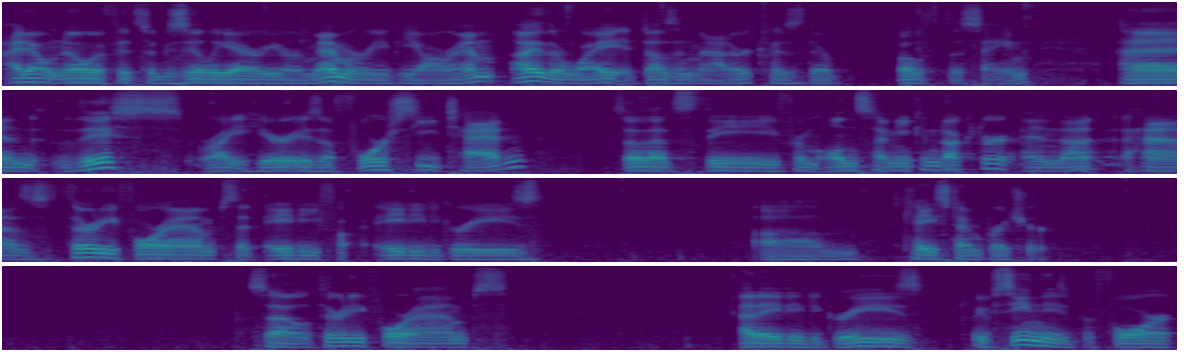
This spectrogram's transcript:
I don't know if it's auxiliary or memory VRM. Either way, it doesn't matter because they're both the same. And this right here is a 4C10. So that's the from On Semiconductor, and that has 34 amps at 80, 80 degrees um, case temperature. So 34 amps at 80 degrees. We've seen these before,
